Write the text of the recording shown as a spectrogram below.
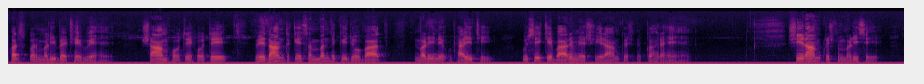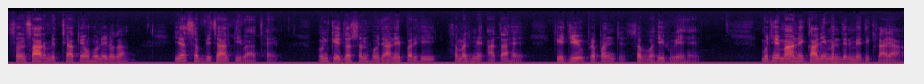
फर्श पर मणि बैठे हुए हैं। शाम होते होते वेदांत के संबंध की जो बात मणि ने उठाई थी, उसी के बारे में श्री रामकृष्ण कह रहे हैं। श्री रामकृष्ण मणि से संसार मिथ्या क्यों होने लगा? यह सब विचार की बात है। उनके दर्शन हो जाने पर ही समझ में आता है कि जीव प्रपंच सब वही हुए हैं। मुझे माँ ने काली मंदिर में दिखलाया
